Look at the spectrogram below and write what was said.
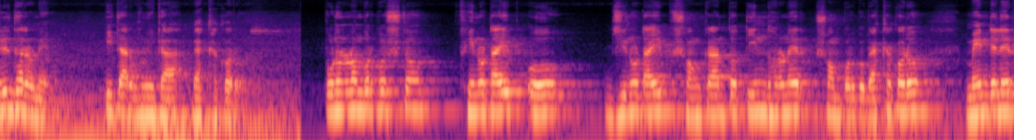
নির্ধারণে পিতার ভূমিকা ব্যাখ্যা করো। পনেরো নম্বর প্রশ্ন, ফিনোটাইপ ও জিনোটাইপ সংক্রান্ত তিন ধরনের সম্পর্ক ব্যাখ্যা করো। মেন্ডেলের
